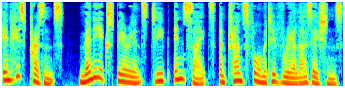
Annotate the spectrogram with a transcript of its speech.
In his presence, many experienced deep insights and transformative realizations.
